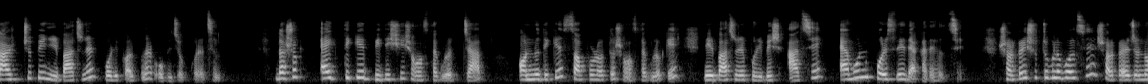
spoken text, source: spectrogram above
কারচুপি নির্বাচনের পরিকল্পনার অভিযোগ করেছেন। দর্শক, একদিকে বিদেশি সংস্থাগুলোর চাপ অন্যদিকে সফররত সংস্থাগুলোকে নির্বাচনের পরিবেশ আছে এমন পরিস্থিতি দেখাতে হচ্ছে। সরকারি সূত্রগুলো বলছে, সরকারের জন্য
